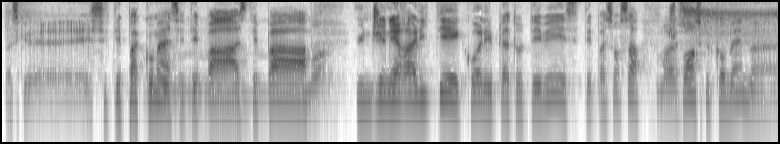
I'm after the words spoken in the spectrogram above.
Parce que euh, c'était pas commun, c'était pas, c'était pas Moi, une généralité, quoi. Les plateaux TV, c'était pas sur ça. Moi, je pense je- que quand même. euh,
